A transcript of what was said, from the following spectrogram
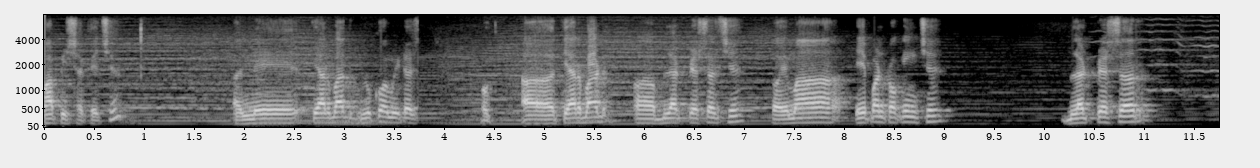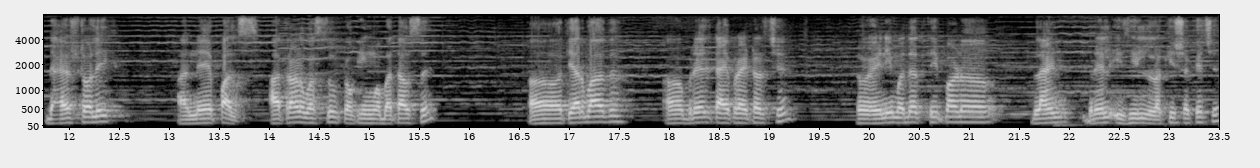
માપી શકે છે. અને ત્યારબાદ ગ્લુકોમીટર ત્યારબાદ બ્લડ પ્રેશર છે. તો એમાં એ પણ ટોકિંગ છે. બ્લડ પ્રેશર ડાયસ્ટોલિક અને પલ્સ આ ત્રણ વસ્તુ ટોકિંગમાં બતાવશે. ત્યારબાદ બ્રેલ ટાઈપરાઇટર છે. તો એની મદદથી પણ બ્લાઇન્ડ બ્રેલ ઇઝીલી લખી શકે છે.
